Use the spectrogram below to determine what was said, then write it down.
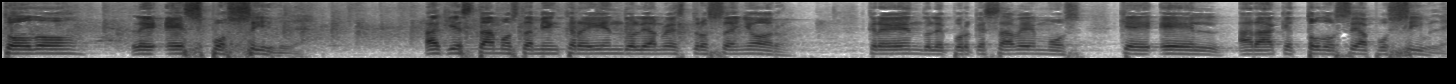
todo le es posible. Aquí estamos también creyéndole a nuestro Señor, creyéndole porque sabemos que Él hará que todo sea posible.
